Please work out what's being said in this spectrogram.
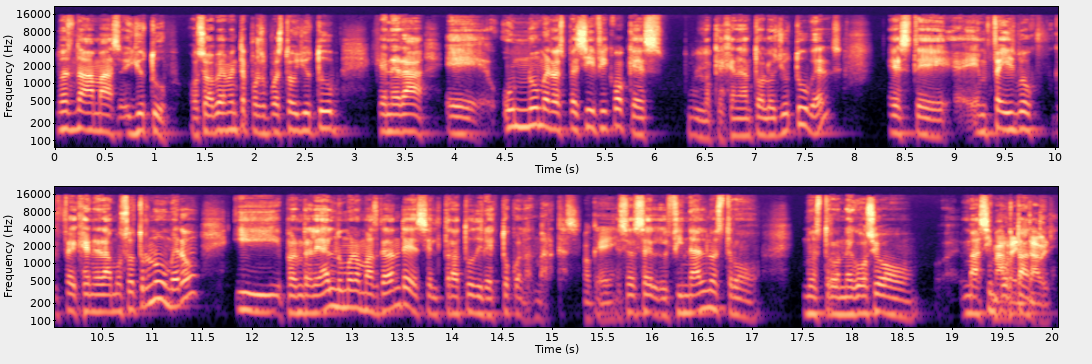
No es nada más YouTube. O sea, obviamente, por supuesto, YouTube genera eh, un número específico que es lo que generan todos los YouTubers. Este, en Facebook generamos otro número, y, pero en realidad el número más grande es el trato directo con las marcas. Ok. Ese es el, al final nuestro, nuestro negocio más Más importante. rentable.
